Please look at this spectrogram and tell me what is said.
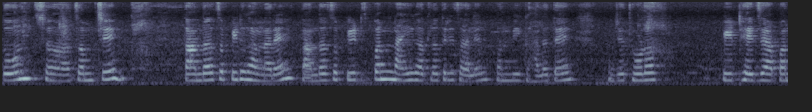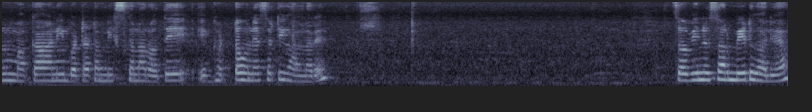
दोन चमचे तांदळाचं पीठ घालणार आहे. तांदळाचं पीठ पण नाही घातलं तरी चालेल पण मी घालत आहे. म्हणजे थोडं पीठ हे जे आपण मका आणि बटाटा मिक्स करणार आहोत ते एक घट्ट होण्यासाठी घालणार आहे. चवीनुसार मीठ घालूया.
